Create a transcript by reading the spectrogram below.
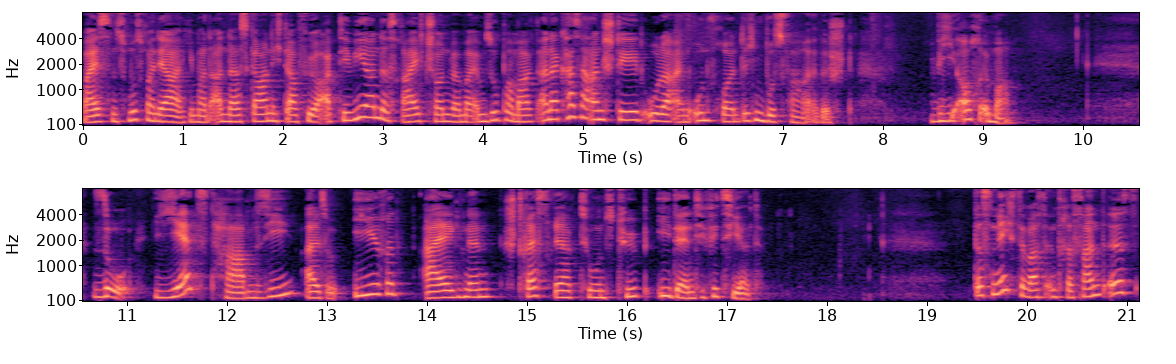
Meistens muss man ja jemand anders gar nicht dafür aktivieren. Das reicht schon, wenn man im Supermarkt an der Kasse ansteht oder einen unfreundlichen Busfahrer erwischt. Wie auch immer. So, jetzt haben Sie also Ihren eigenen Stressreaktionstyp identifiziert. Das nächste, was interessant ist,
